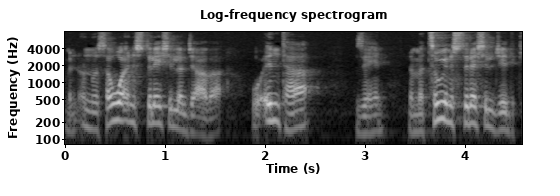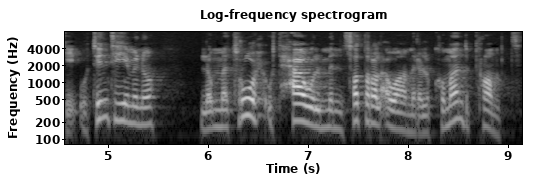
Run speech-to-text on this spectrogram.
من إنه سوى installation للجافا وانتهى زين لما تسوي installation لل JDK وتنتهي منه لما تروح وتحاول من سطر الأوامر ال command prompt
